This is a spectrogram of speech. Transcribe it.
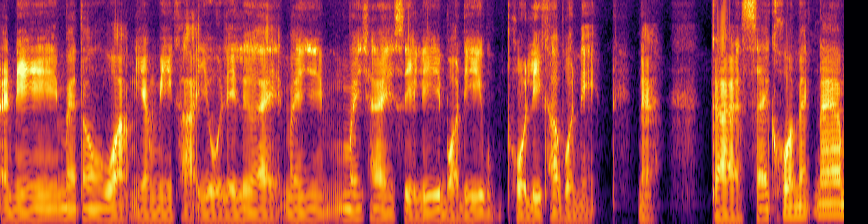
อันนี้ไม่ต้องห่วงยังมีขายอยู่เรื่อยๆ ไม่ไม่ใช่ซีรีส์บอดี้โพลีคาร์บอเนตนะกาไซโคแมกนัม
